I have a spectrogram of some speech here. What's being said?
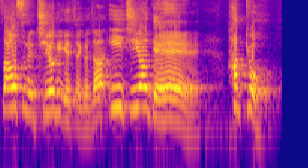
사우스는 지역이겠죠, 그죠? 이 지역의 학교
